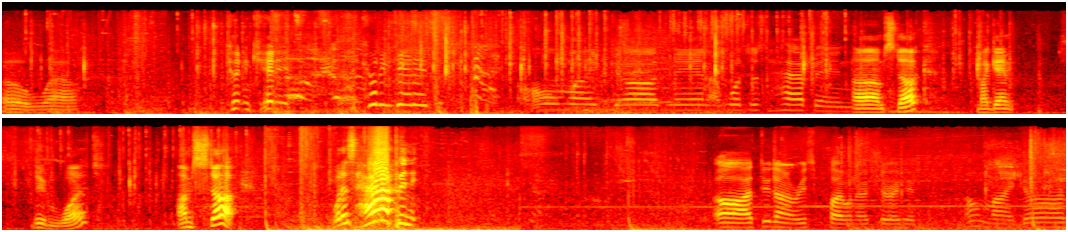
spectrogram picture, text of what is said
Oh, wow. Couldn't get it. I couldn't get it. Oh my god, man. What just happened? Uh, I'm stuck. My game. Dude, what? I'm stuck. What is happening? Oh, I threw down a resupply when there was shit right here. Oh my god.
